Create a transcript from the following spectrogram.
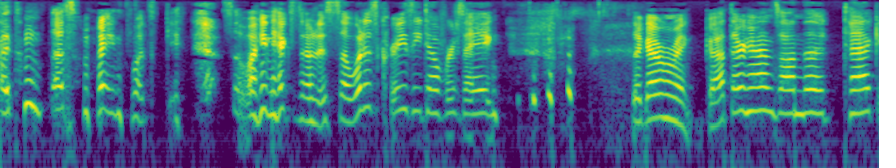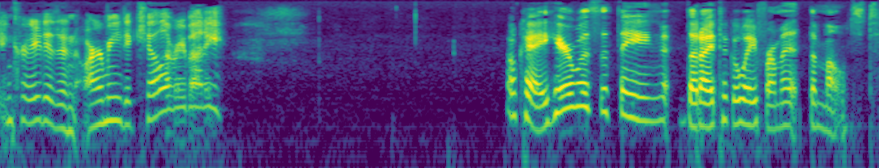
That's my what's so my next note is so what is crazy Topher saying? the government got their hands on the tech and created an army to kill everybody? Okay, here was the thing that I took away from it the most.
